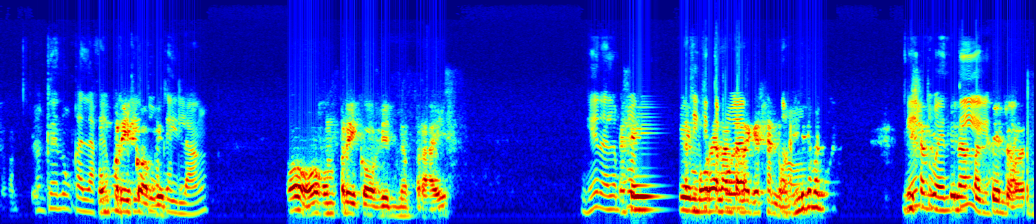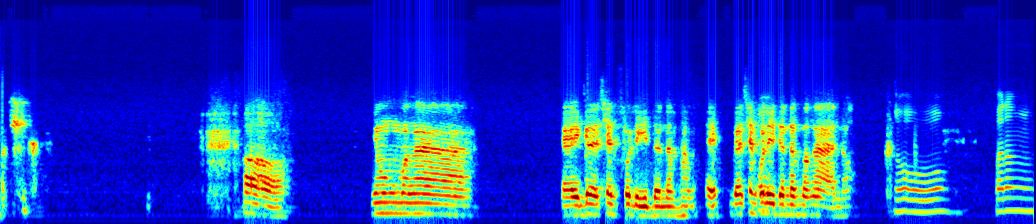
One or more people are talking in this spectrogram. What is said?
something. Ang ganun kalaki. Kung 1K, pre-COVID. 2K lang. Oo, kung pre-COVID na price. Ngayon, alam ko, Kasi mura lang talaga siya noon. Oo. Hindi naman, hindi siya 20 pinapansin noon. Oo. Yung mga kay Gretchen Pulido ng mga, eh, Gretchen Pulido ng mga ano. Oo. Parang,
